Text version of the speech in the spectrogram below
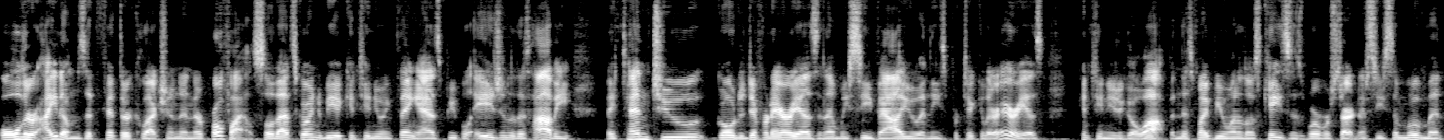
older items that fit their collection and their profiles. So that's going to be a continuing thing as people age into this hobby. They tend to go to different areas, and then we see value in these particular areas continue to go up. And this might be one of those cases where we're starting to see some movement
